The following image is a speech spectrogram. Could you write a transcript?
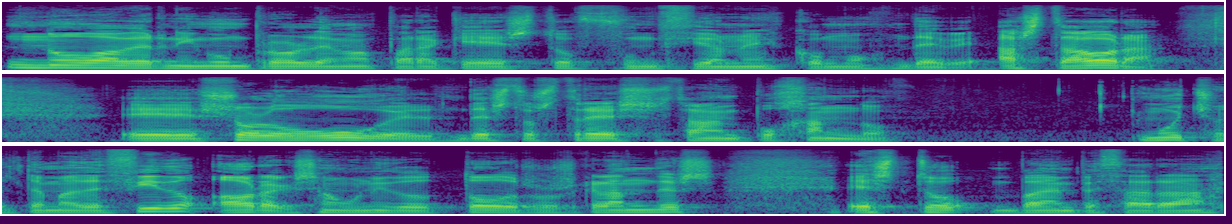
no va a haber ningún problema para que esto funcione como debe. Hasta ahora, eh, solo Google de estos tres estaba empujando mucho el tema de FIDO. Ahora que se han unido todos los grandes, esto va a empezar a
